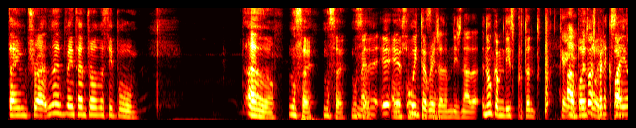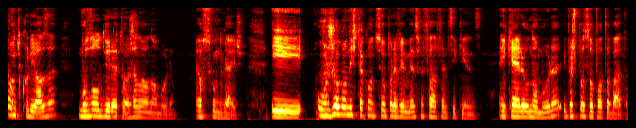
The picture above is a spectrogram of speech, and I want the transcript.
Time travel. Não é bem time travel, mas tipo. Ah, não, não. Não sei, não sei, não sei. Man, eu- eu- o sei. já não me diz nada. Nunca me disse, portanto. Ah, estou à espera que saia. muito curiosa, mudou o diretor, já não é o Nomura. É o segundo gajo. E um jogo onde isto aconteceu previamente foi Final Fantasy XV. Em que era o Nomura e depois passou para o Tabata.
